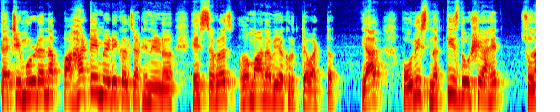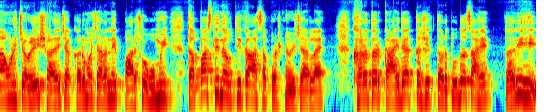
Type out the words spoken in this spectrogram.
त्या चिमुरड्यांना पहाटे मेडिकलसाठी नेणं हे सगळंच अमानवीय कृत्य वाटतं. यात पोलीस नक्कीच दोषी आहेत. सुनावणीच्या वेळी शाळेच्या कर्मचाऱ्यांनी पार्श्वभूमी तपासली नव्हती का असा प्रश्न विचारलाय. खरं तर कायद्यात तशी तरतूदच आहे तरीही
